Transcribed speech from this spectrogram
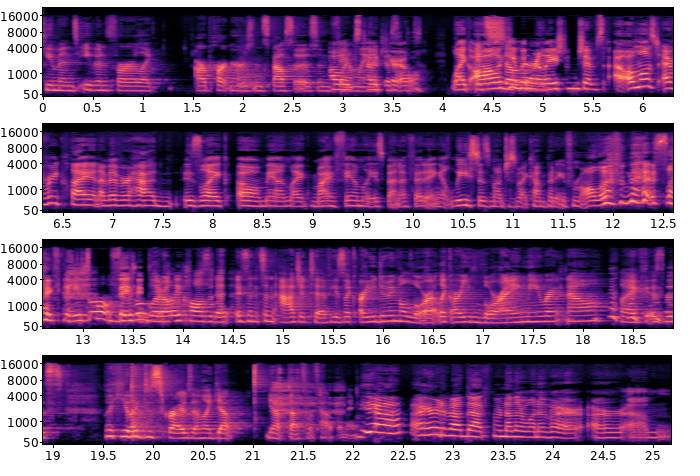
humans, even for like our partners and spouses and oh, family. It's so true. Like it's all so human good. relationships, almost every client I've ever had is like, oh man, like my family is benefiting at least as much as my company from all of this. Like Basil, Basil literally calls it, a, it's an adjective. He's like, are you doing a Laura? Like, are you Lauraing me right now? Like, is this, like he like describes it. I'm like, yep, yep, that's what's happening. Yeah. I heard about that from another one of our, our, um,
